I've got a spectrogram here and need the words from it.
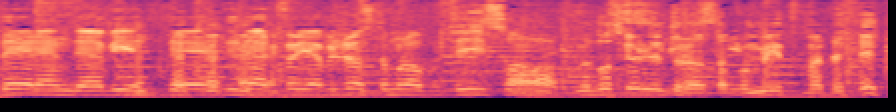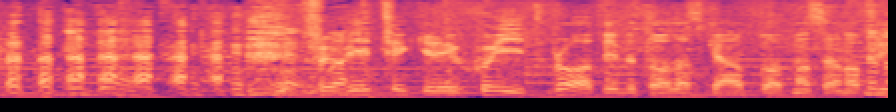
Det är det enda jag vet. Det, det är därför jag vill rösta på något parti som... Ja, men då ska du inte rösta på mitt parti. För vi tycker det är skitbra att vi betalar skatt och att man sen har fri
